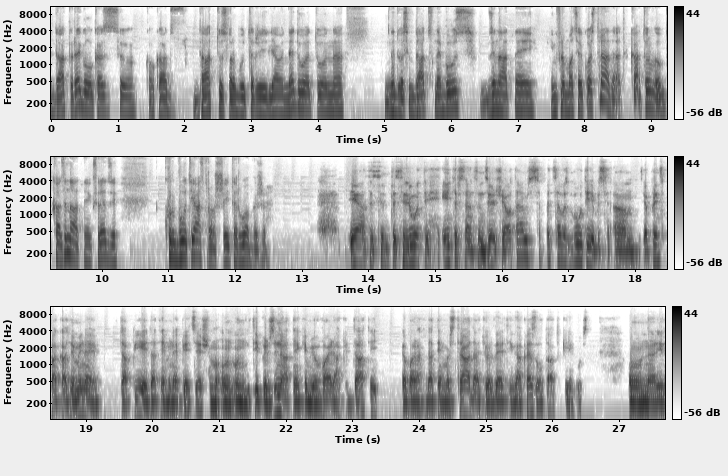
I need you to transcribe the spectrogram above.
datu regula, kas uh, kaut kādus datus varbūt arī ļauj nedot. Un, uh, nedosim datus, nebūs zinātnēji informācija, ko strādāt. Kā tur kā zinātnieks redzi, kur būtu jāsprauž šī robeža? Jā, tas ir, tas ir ļoti interesants un dziļš jautājums pēc savas būtības. Um, jo, principā, kā jau minēju, tā pieeja datiem ir nepieciešama. Un, un tīpaši zinātniekiem, jo vairāk ir dati, jo vairāk datiem var strādāt, jo vērtīgāk rezultātu iegūst. Un arī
